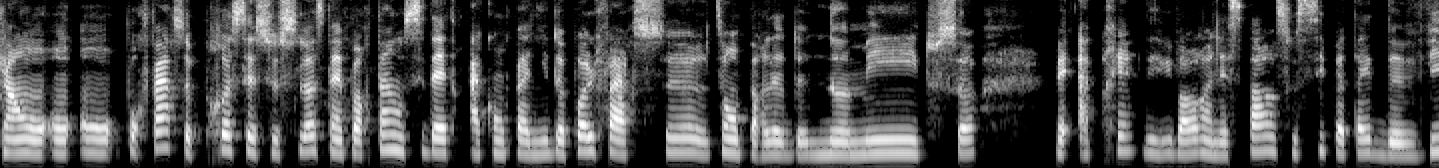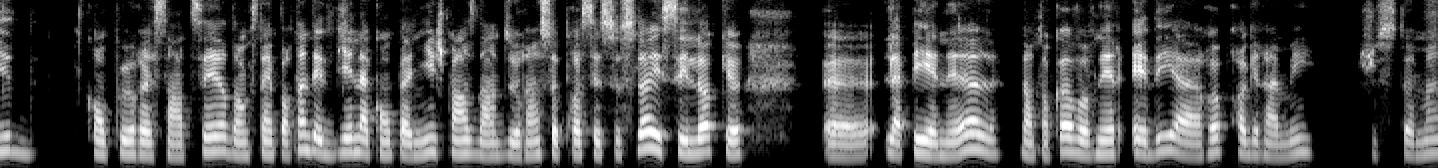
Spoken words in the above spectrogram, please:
quand on, pour faire ce processus-là, c'est important aussi d'être accompagné, de ne pas le faire seul. Tu sais, on parlait de nommer, tout ça. Mais après, il va y avoir un espace aussi peut-être de vide qu'on peut ressentir. Donc, c'est important d'être bien accompagné, je pense, dans, durant ce processus-là. Et c'est là que euh, la PNL, dans ton cas, va venir aider à reprogrammer, justement.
